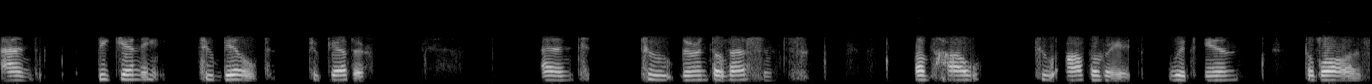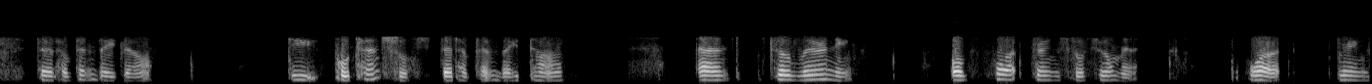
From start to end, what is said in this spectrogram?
and beginning to build together and to learn the lessons of how to operate within the laws that have been laid down, the potentials that have been laid down, and the learning of what brings fulfillment, what brings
